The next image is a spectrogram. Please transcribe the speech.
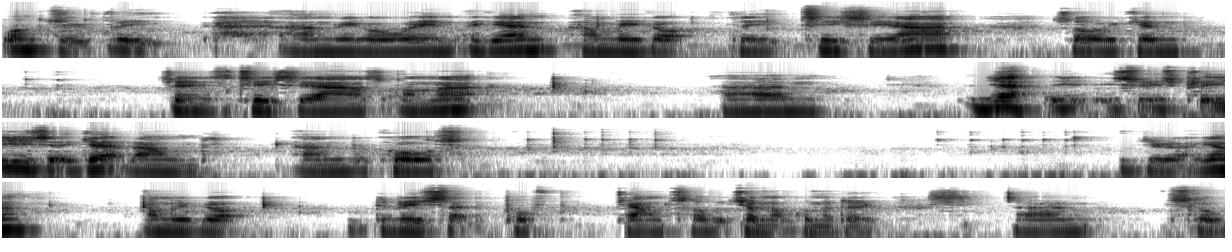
1, 2, 3 and we go in again and we got the TCR so we can change the TCRs on that. Um, yeah it's, it's pretty easy to get round. And of course do that again. And we've got the reset the puff counter which I'm not going to do. Um, so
